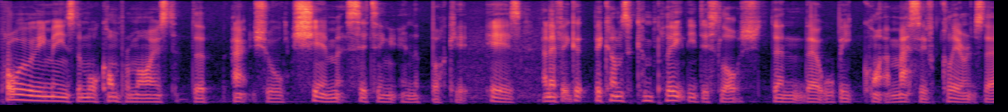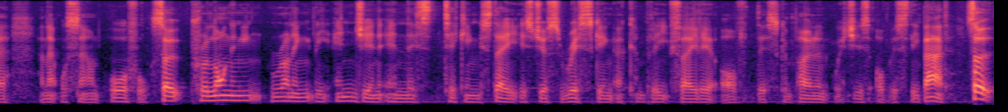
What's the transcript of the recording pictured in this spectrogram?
probably means the more compromised the actual shim sitting in the bucket is. And if it becomes completely dislodged, then there will be quite a massive clearance there and that will sound awful. So prolonging running the engine in this ticking state is just risking a complete failure of this component, which is obviously bad. So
